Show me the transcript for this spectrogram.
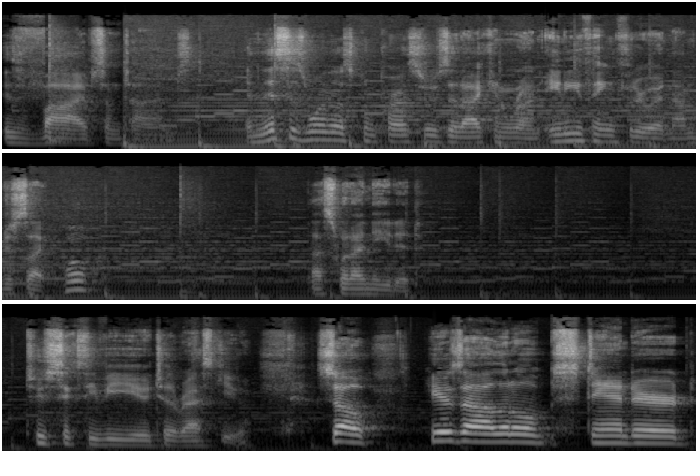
is vibe sometimes. And this is one of those compressors that I can run anything through it, and I'm just like, oh, that's what I needed. 260 VU to the rescue. So here's a little standard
